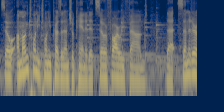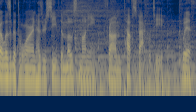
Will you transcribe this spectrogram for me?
So, among 2020 presidential candidates, so far we found that Senator Elizabeth Warren has received the most money from Tufts faculty, with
